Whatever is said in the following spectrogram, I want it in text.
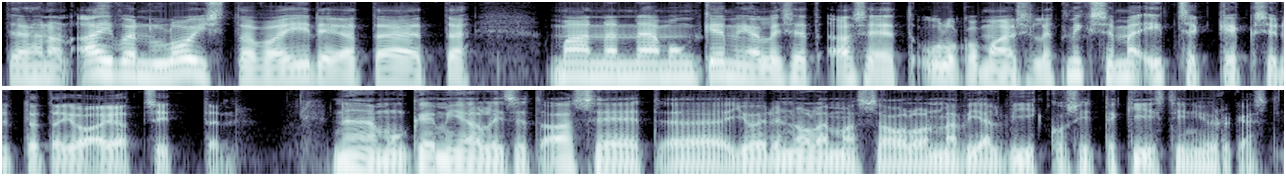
tämähän on aivan loistava idea tämä, että mä annan nämä mun kemialliset aseet ulkomaisille, että miksi mä itse keksinyt tätä jo ajat sitten? Nämä mun kemialliset aseet, joiden olemassaolon mä vielä viikko sitten kiistin jyrkästi.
